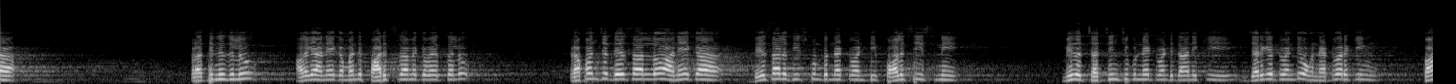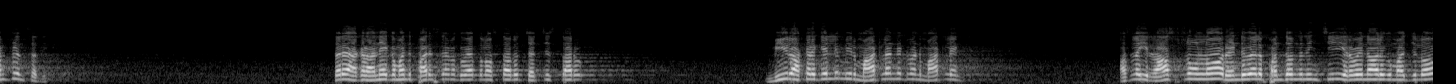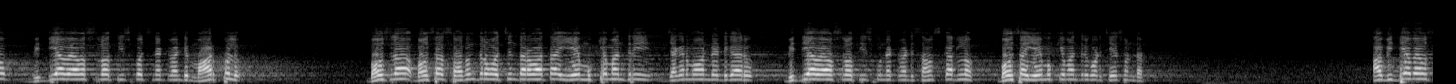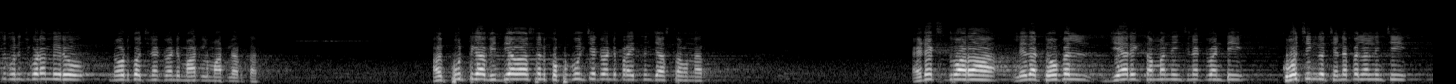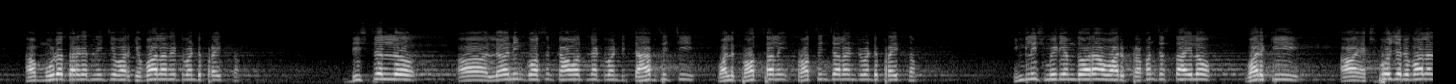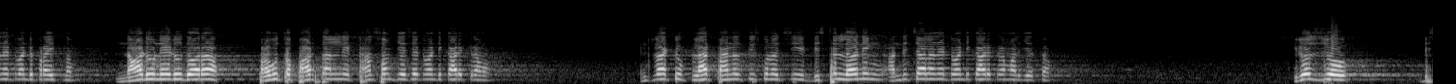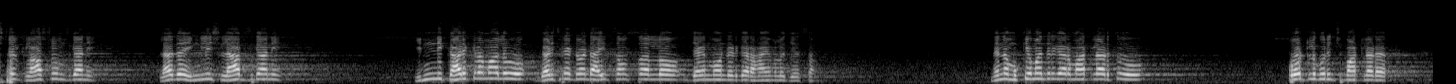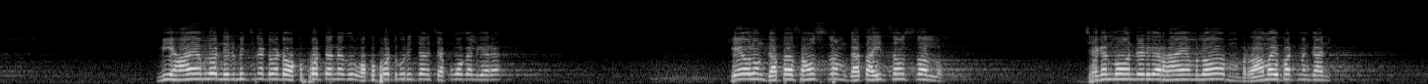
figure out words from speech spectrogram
ప్రతినిధులు అలాగే అనేక మంది పారిశ్రామికవేత్తలు ప్రపంచ దేశాల్లో అనేక దేశాలు తీసుకుంటున్నటువంటి పాలసీస్ని మీద చర్చించుకునేటువంటి దానికి జరిగేటువంటి ఒక నెట్వర్కింగ్ కాన్ఫరెన్స్ అది. సరే అక్కడ అనేక మంది పారిశ్రామికవేత్తలు వస్తారు చర్చిస్తారు. మీరు అక్కడికి వెళ్ళి మీరు మాట్లాడినటువంటి మాటలేంటి? అసలు ఈ రాష్ట్రంలో రెండు వేల పంతొమ్మిది నుంచి ఇరవై నాలుగు మధ్యలో విద్యా వ్యవస్థలో తీసుకొచ్చినటువంటి మార్పులు బహుశా బహుశా స్వతంత్రం వచ్చిన తర్వాత ఏ ముఖ్యమంత్రి జగన్మోహన్ రెడ్డి గారు విద్యా వ్యవస్థలో తీసుకున్నటువంటి సంస్కరణలు బహుశా ఏ ముఖ్యమంత్రి కూడా చేసి ఉండరు. ఆ విద్యా వ్యవస్థ గురించి కూడా మీరు నోటుకొచ్చినటువంటి మాటలు మాట్లాడతారు. అవి పూర్తిగా విద్యా వ్యవస్థను కుప్పకూల్చేటువంటి ప్రయత్నం చేస్తూ ఉన్నారు. ఎడెక్స్ ద్వారా లేదా టోఫెల్ జిఆర్కి సంబంధించినటువంటి కోచింగ్ చిన్నపిల్లల నుంచి ఆ మూడో తరగతి నుంచి వారికి ఇవ్వాలనేటువంటి ప్రయత్నం. డిజిటల్ లెర్నింగ్ కోసం కావాల్సినటువంటి ట్యాబ్స్ ఇచ్చి వాళ్ళని ప్రోత్సాహి ప్రోత్సహించాలనేటువంటి ప్రయత్నం. ఇంగ్లీష్ మీడియం ద్వారా వారి ప్రపంచ స్థాయిలో వారికి ఎక్స్పోజర్ ఇవ్వాలనేటువంటి ప్రయత్నం. నాడు నేడు ద్వారా ప్రభుత్వ పాఠశాలని ట్రాన్స్ఫార్మ్ చేసేటువంటి కార్యక్రమం. ఇంటరాక్టివ్ ఫ్లాట్ ప్యానల్స్ తీసుకుని వచ్చి డిజిటల్ లెర్నింగ్ అందించాలనేటువంటి కార్యక్రమాలు చేస్తాం ఈరోజు డిజిటల్ క్లాస్ రూమ్స్ కానీ లేదా ఇంగ్లీష్ ల్యాబ్స్ కానీ ఇన్ని కార్యక్రమాలు గడిచినటువంటి ఐదు సంవత్సరాల్లో జగన్మోహన్ రెడ్డి గారి హయాంలో చేశాం. నిన్న ముఖ్యమంత్రి గారు మాట్లాడుతూ పోర్టుల గురించి మాట్లాడారు. మీ హయాంలో నిర్మించినటువంటి ఒక పోర్టు అన్న ఒక పోర్టు గురించి అని చెప్పుకోగలిగారా? కేవలం గత సంవత్సరం గత ఐదు సంవత్సరాల్లో జగన్మోహన్ రెడ్డి గారి హయాంలో రామాయపట్నం కానీ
